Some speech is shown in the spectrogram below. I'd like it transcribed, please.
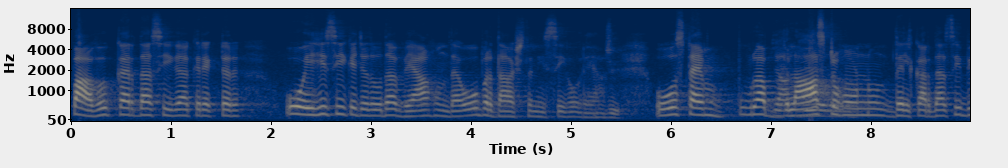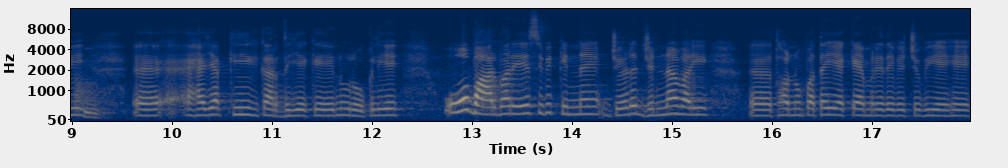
ਭਾਵੁਕ ਕਰਦਾ ਸੀਗਾ ਕਰੈਕਟਰ ਉਹ ਇਹੀ ਸੀ ਕਿ ਜਦੋਂ ਉਹਦਾ ਵਿਆਹ ਹੁੰਦਾ ਉਹ ਬਰਦਾਸ਼ਤ ਨਹੀਂ ਸੀ ਹੋ ਰਿਹਾ। ਉਸ ਟਾਈਮ ਪੂਰਾ ਬਲਾਸਟ ਹੋਣ ਨੂੰ ਦਿਲ ਕਰਦਾ ਸੀ ਵੀ ਇਹੋ ਜਿਹਾ ਕੀ ਕਰ ਦਈਏ ਕਿ ਇਹਨੂੰ ਰੋਕ ਲਈਏ। ਉਹ ਬਾਰ-ਬਾਰ ਇਹ ਸੀ ਵੀ ਕਿੰਨੇ ਜਿਹੜੇ ਜਿੰਨਾ ਵਾਰੀ ਤੁਹਾਨੂੰ ਪਤਾ ਹੀ ਹੈ ਕੈਮਰੇ ਦੇ ਵਿੱਚ ਵੀ ਇਹ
